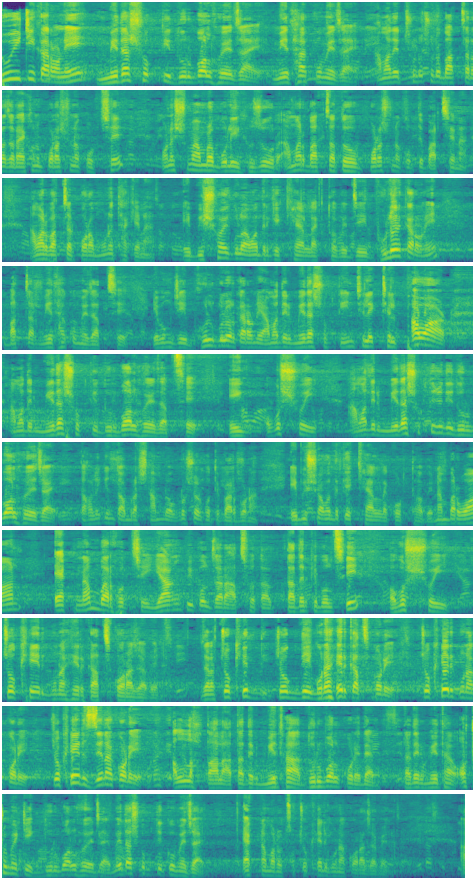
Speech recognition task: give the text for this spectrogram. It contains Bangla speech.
দুইটি কারণে মেধা শক্তি দুর্বল হয়ে যায়, মেধা কমে যায়। আমাদের ছোট ছোট বাচ্চারা যারা এখন পড়াশোনা করছে, অনেক সময় আমরা বলি, হুজুর, আমার বাচ্চা তো পড়াশোনা করতে পারছে না, আমার বাচ্চার পড়া মনে থাকে না। এই বিষয়গুলো আমাদেরকে খেয়াল রাখতে হবে যে ভুলের কারণে বাচ্চার মেধা কমে যাচ্ছে এবং যে ভুলগুলোর কারণে আমাদের মেধা শক্তি ইন্টেলেকচুয়াল পাওয়ার আমাদের মেধা শক্তি দুর্বল হয়ে যাচ্ছে। এই অবশ্যই আমাদের মেধা শক্তি যদি দুর্বল হয়ে যায়, তাহলে কিন্তু আমরা সামনে অগ্রসর হতে পারব না। এই বিষয়ে আমাদেরকে খেয়াল করতে হবে। নাম্বার ওয়ান এক নাম্বার হচ্ছে ইয়াং পিপল যারা আছো তাদেরকে বলছি, অবশ্যই চোখের গুনাহের কাজ করা যাবে না। যারা চোখের চোখ দিয়ে গুনাহের কাজ করে, চোখের গুণা করে, চোখের জেনা করে, আল্লাহ তালা তাদের মেধা দুর্বল করে দেন। তাদের মেধা অটোমেটিক দুর্বল হয়ে যায়, মেধা শক্তি কমে যায়। এক নাম্বার হচ্ছে চোখের গুণা করা যাবে না।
